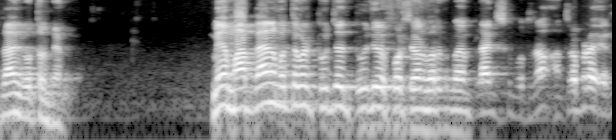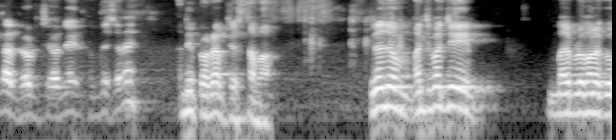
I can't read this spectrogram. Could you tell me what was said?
ప్లాన్ పోతున్నాం మేము. మేము మా ప్లాన్ మొత్తం కూడా two zero two zero four seven వరకు మేము ప్లాన్ చేసుకుపోతున్నాం అంతలో కూడా ఎట్లా డౌట్ చేయాలని ఉద్దేశమే అన్ని ప్రోగ్రామ్ చేస్తున్నాం ఈరోజు మంచి మంచి మరి ఇప్పుడు మనకు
